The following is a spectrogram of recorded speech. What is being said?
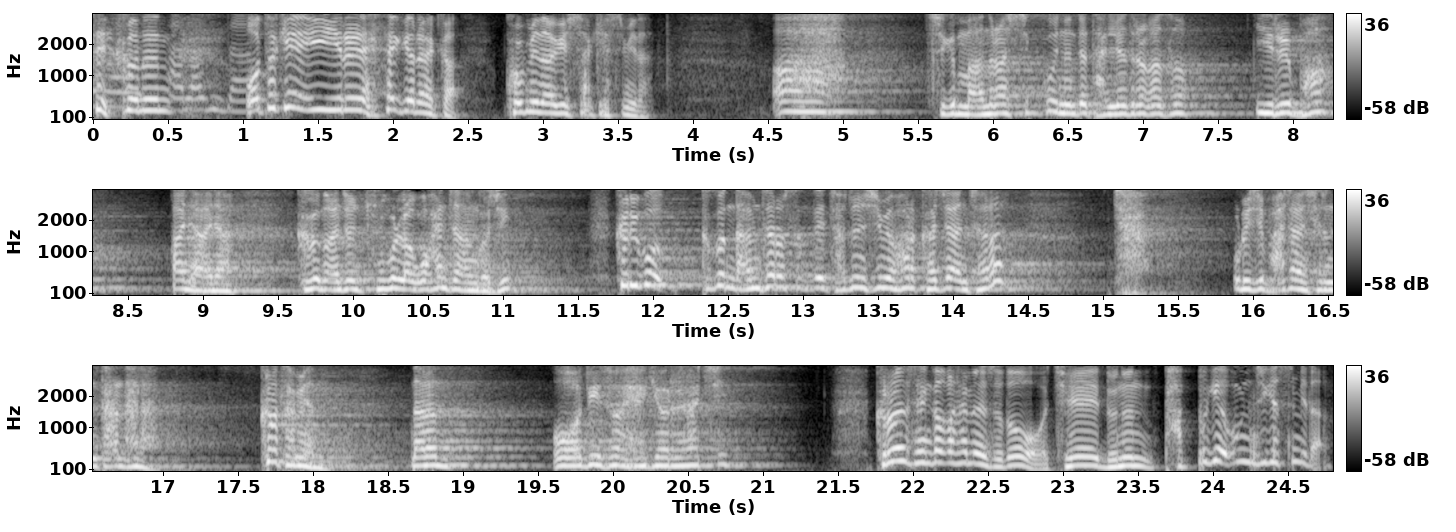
그리고는 어떻게 이 일을 해결할까 고민하기 시작했습니다. 아, 지금 마누라 씻고 있는데 달려 들어가서 일을 봐? 아니야, 아니야. 그건 완전 죽으려고 한잔한 거지. 그리고 그건 남자로서 내 자존심이 허락하지 않잖아? 자, 우리 집 화장실은 단 하나. 그렇다면 나는 어디서 해결을 하지? 그런 생각을 하면서도 제 눈은 바쁘게 움직였습니다.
